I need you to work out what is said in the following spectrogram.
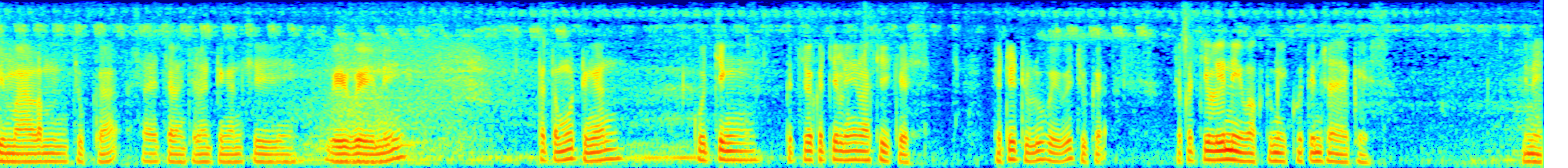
di malam juga saya jalan-jalan dengan si WW ini. Ketemu dengan kucing kecil-kecil ini lagi guys. Jadi dulu WW juga kecil ini waktu ngikutin saya guys. Ini.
